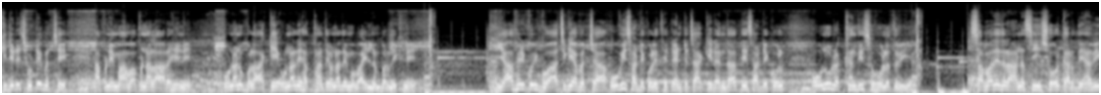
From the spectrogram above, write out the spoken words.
ਕਿ ਜਿਹੜੇ ਛੋਟੇ ਬੱਚੇ ਆਪਣੇ ਮਾਪੇ ਨਾਲ ਆ ਰਹੇ ਨੇ ਉਹਨਾਂ ਨੂੰ ਬੁਲਾ ਕੇ ਉਹਨਾਂ ਦੇ ਹੱਥਾਂ ਤੇ ਉਹਨਾਂ ਦੇ ਮੋਬਾਈਲ ਨੰਬਰ ਲਿਖਣੇ ਜਾਂ ਫਿਰ ਕੋਈ ਗਵਾਚ ਗਿਆ ਬੱਚਾ, ਉਹ ਵੀ ਸਾਡੇ ਕੋਲ ਇੱਥੇ ਟੈਂਟ 'ਚ ਆ ਕੇ ਰਹਿੰਦਾ ਤੇ ਸਾਡੇ ਕੋਲ ਉਹਨੂੰ ਰੱਖਣ ਦੀ ਸਹੂਲਤ ਵੀ ਆ। ਸਭਾ ਦੇ ਦੌਰਾਨ ਅਸੀਂ ਇੰਸ਼ੋਰ ਕਰਦੇ ਹਾਂ ਵੀ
